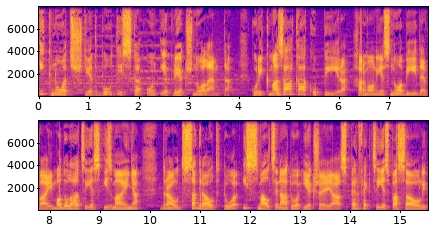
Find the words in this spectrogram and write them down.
ik nots šķiet būtiska un iepriekš nolemta, kur ik mazākā kupīra, harmonijas nobīde vai modulācijas izmaiņa draud sagraut to izsmalcināto iekšējās perfekcijas pasauli,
